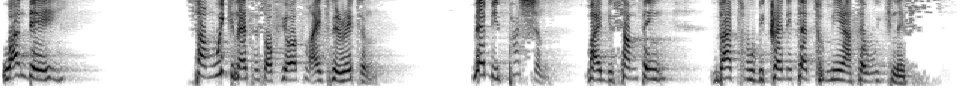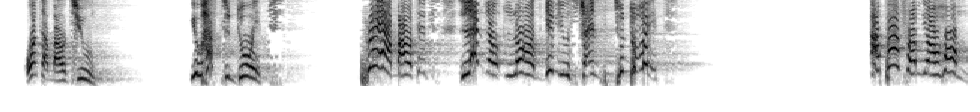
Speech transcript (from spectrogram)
One day, some weaknesses of yours might be written. Maybe passion might be something that will be credited to me as a weakness. What about you? You have to do it. Pray about it. Let the Lord give you strength to do it. Apart from your home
